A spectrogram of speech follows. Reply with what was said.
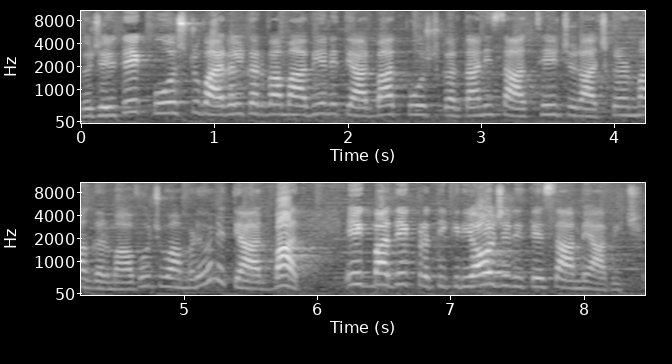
તો જે રીતે એક પોસ્ટ વાયરલ કરવામાં આવી અને ત્યારબાદ પોસ્ટ કરતાની સાથે જ રાજકારણમાં ગરમાવો જોવા મળ્યો અને ત્યારબાદ એક બાદ એક પ્રતિક્રિયાઓ જે રીતે સામે આવી છે.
